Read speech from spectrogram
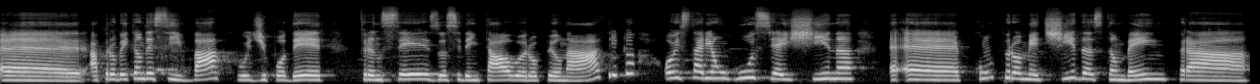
é, aproveitando esse vácuo de poder francês, ocidental, europeu na África, ou estariam Rússia e China é, é comprometidas também para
